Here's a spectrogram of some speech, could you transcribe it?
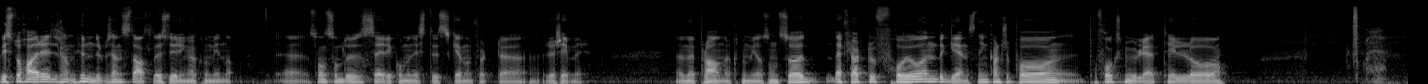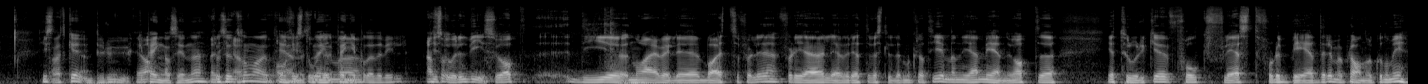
Hvis du har liksom 100% statlig styring av økonomien, eh, sånn som du ser i kommunistisk gjennomførte regimer, eh, med planøkonomi og sånn, så det er klart du får jo en begrensning kanskje på, på folks mulighet til å jeg vet ikke, bruke Ja. pengene sine, for å si det sånn. da, Tjene sine egne penger eh, på det de vil. Altså- Historien viser jo at de Nå er jeg veldig bait selvfølgelig, fordi jeg lever i et vestlig demokrati, men jeg mener jo at eh, jeg tror ikke folk flest får det bedre med planøkonomi.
